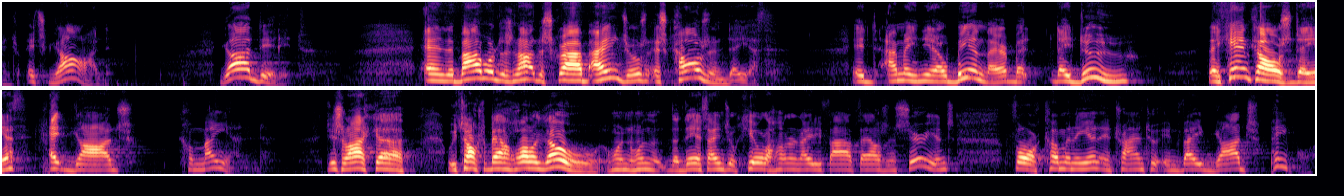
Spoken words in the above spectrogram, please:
angel. It's God. God did it. And the Bible does not describe angels as causing death. It, I mean, you know, being there, but they do, they can cause death at God's command. Just like uh, we talked about a while ago when, when the death angel killed 185,000 Syrians for coming in and trying to invade God's people.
